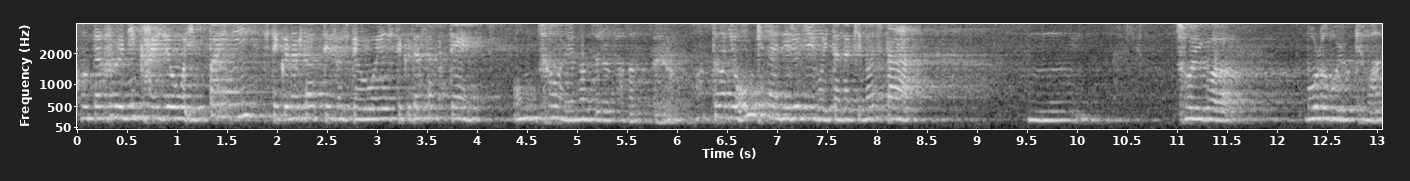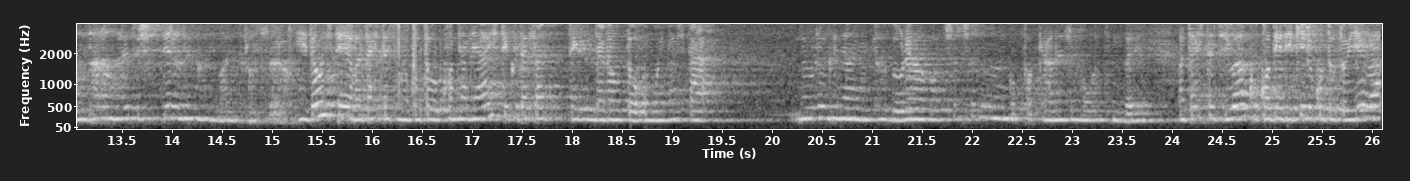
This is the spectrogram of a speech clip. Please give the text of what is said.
こんな風に会場をいっぱいにしてくださってそして応援してくださって 엄청 에너지를 받았어요. 本当に大きなエネルギーをいただきました 음, 저희가 뭐라고 이렇게 많은 사랑을 해주시지 이런 생각이 많이 들었어요. えーどうして私たちのことをこんなに愛してくださってるんだろうと思いました 우리 그냥 여기서 노래하고 춤추는 것밖에 안 해준 것 같은데 私たちはここでできることといえば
